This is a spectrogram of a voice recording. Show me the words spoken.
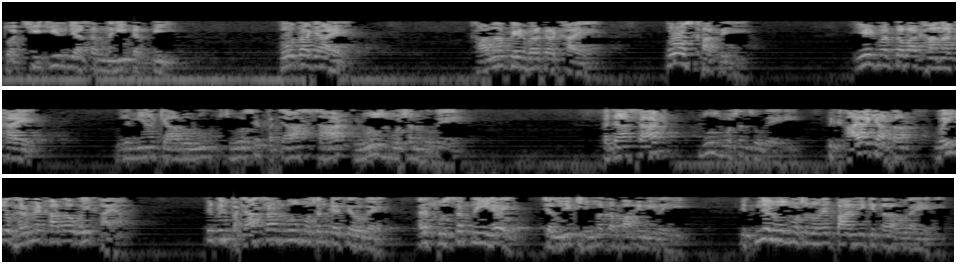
تو اچھی چیز بھی اثر نہیں کرتی۔ ہوتا کیا ہے؟ کھانا پیٹ بھر کر کھائے۔ پروس کھاتے ہیں۔ ایک مرتبہ کھانا کھائے۔ بولے میاں کیا بولوں؟ صبح سے پچاس ساٹھ لوز موشن ہو گئے۔ پچاس ساٹھ لوز موشن ہو گئے جی۔ پھر کھایا کیا تھا؟ وہی جو گھر میں کھاتا وہی کھایا۔ پھر پھر پچاس ساٹھ لوز موشن کیسے ہو گئے؟ ارے فرصت نہیں ہے، چلنے کی ہمت اب باقی نہیں رہی۔ اتنے لوز موشن ہو رہے، پانی کی طرح ہو رہے ہیں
